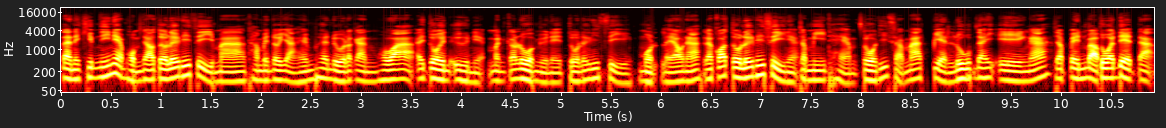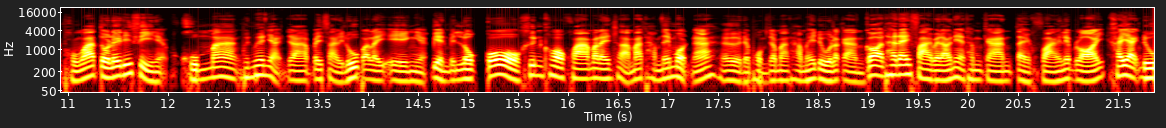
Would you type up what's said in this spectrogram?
แต่ในคลิปนี้เนี่ยผมจะเอาตัวเลือกที่ 4 มาทำเป็นตัวอย่างให้เพื่อนๆดูแล้วกัน เพราะว่าไอตัวอื่นๆเนี่ยมันก็รวมอยู่ในตัวเลือกที่ 4 หมดแล้วนะแล้วกตัวเลือกที่ 4 เนี่ย จะมีแถมตัวที่สามารถเปลี่ยนรูปได้เองนะ จะเป็นแบบตัวเด็ดอะผมว่าตัวเลือกที่ 4 เนี่ย คุ้มมาก เพื่อนๆ อยากจะไปใส่รูปอะไรเองเนี่ย เปลี่ยนเป็นโลโก้ ขึ้นข้อความอะไรสามารถทำได้หมดนะ เออ เดี๋ยวผมจะมาทำให้ดูแล้วกัน ก็ถ้าได้ไฟล์ไปแล้วเนี่ยทำการแตกไฟล์เรียบร้อย ใครอยากดู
